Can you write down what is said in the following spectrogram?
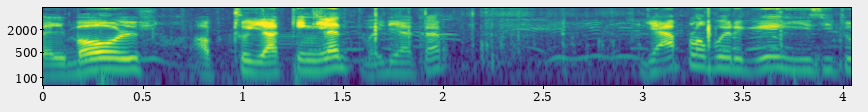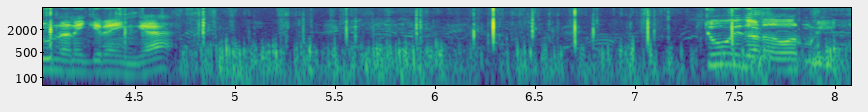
well bowl up to yorking length வைடியாக்கர் கேப்பில் போயிருக்கு ஈஸி டூன்னு நினைக்கிறேன் இங்கே. டூ இதோட ஓவர் முடியும்.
